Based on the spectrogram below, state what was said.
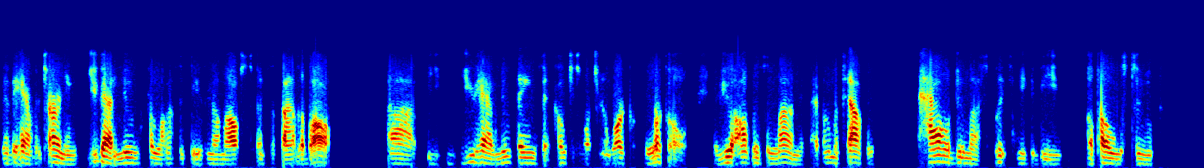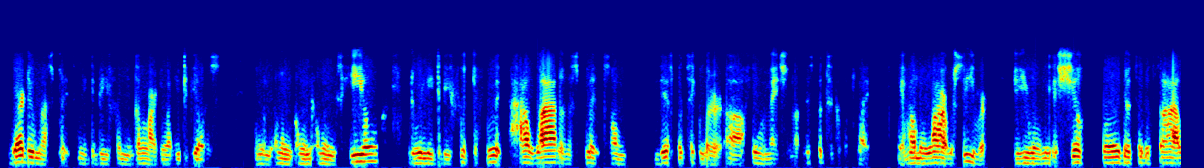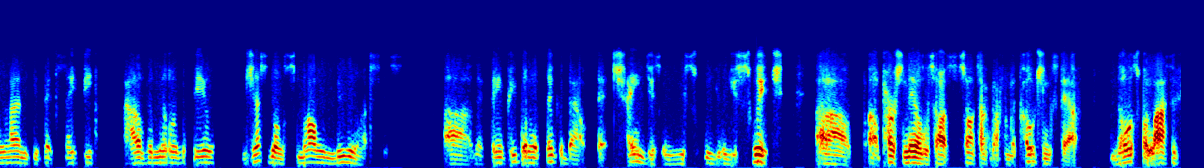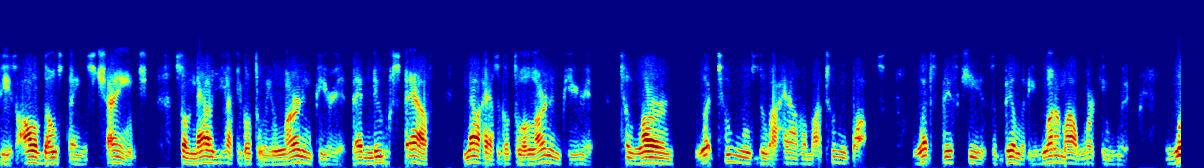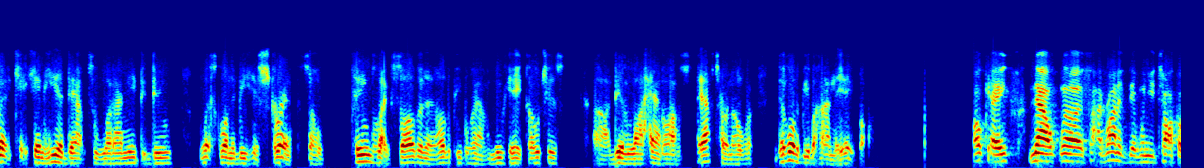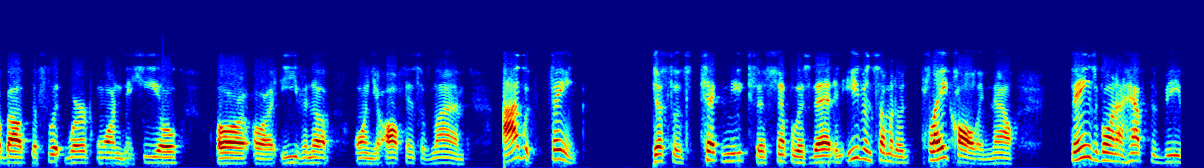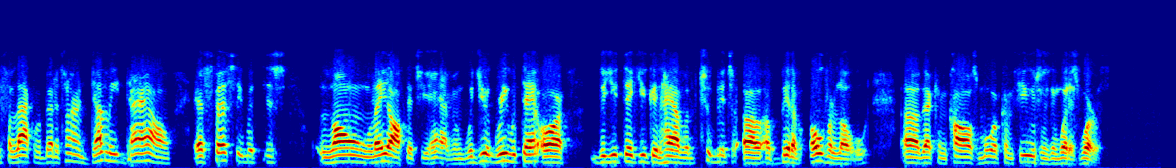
that they have returning, you got new philosophies on the offensive side of the ball. Uh, you have new things that coaches want you to work work on. If you're an offensive lineman, if I'm a tackle, how do my splits need to be opposed to where do my splits need to be from the guard? Do I need to be on his, on, on, on his heel? Do we need to be foot to foot? How wide are the splits on this particular uh, formation or this particular play? If I'm a wide receiver, do you want me to shift further to the sideline to get that safety out of the middle of the field? Just those small nuances uh, that thing people don't think about that changes when you when you switch uh, uh, personnel, we saw, saw talking about from the coaching staff, those philosophies, all of those things change. So now you have to go through a learning period. That new staff now has to go through a learning period to learn what tools do I have in my toolbox? What's this kid's ability? What am I working with? What can, can he adapt to what I need to do? What's going to be his strength? So teams like Southern and other people who have new head coaches uh, did a lot, had a lot of staff turnover. They're going to be behind the eight ball. Okay. Now, uh, it's ironic that when you talk about the footwork on the heel or or even up on your offensive line, I would think just as techniques as simple as that, and even some of the play calling now, things are going to have to be, for lack of a better term, dummied down, especially with this long layoff that you're having. Would you agree with that, or do you think you can have a too bit a bit of overload uh, that can cause more confusion than what it's worth?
